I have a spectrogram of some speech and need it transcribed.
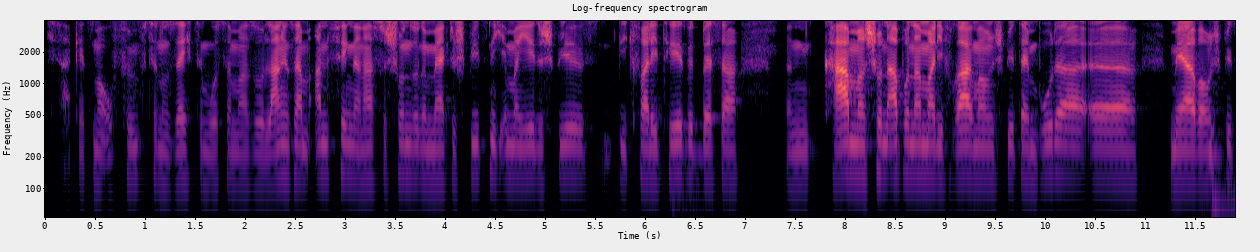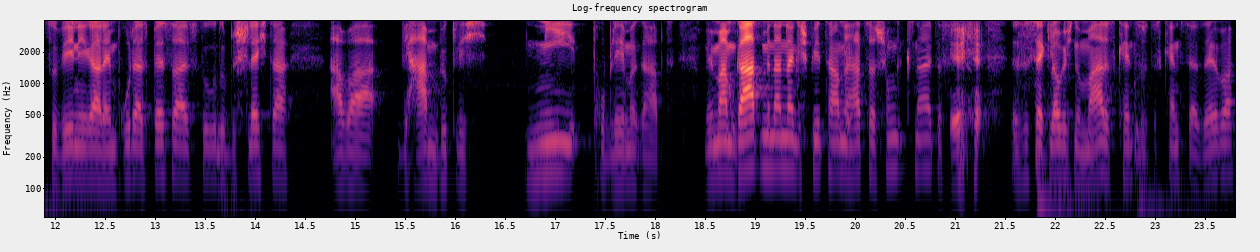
Ich sag jetzt mal um 15 und 16, wo es dann mal so langsam anfing, dann hast du schon so gemerkt, du spielst nicht immer jedes Spiel, die Qualität wird besser. Dann kamen schon ab und an mal die Fragen, warum spielt dein Bruder äh, mehr, warum spielst du weniger, dein Bruder ist besser als du, du bist schlechter. Aber wir haben wirklich nie Probleme gehabt. Wenn wir im Garten miteinander gespielt haben, dann hat es ja schon geknallt. Das, ist, das ist ja, glaube ich, normal, das kennst du, das kennst du ja selber.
